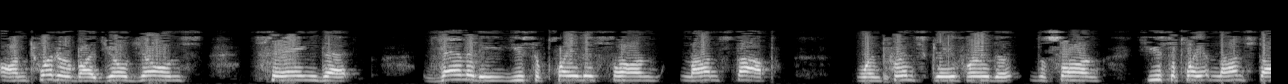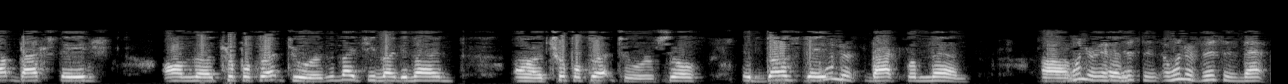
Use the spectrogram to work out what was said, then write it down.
on Twitter by Jill Jones saying that Vanity used to play this song nonstop when Prince gave her the, the song She used to play it nonstop backstage on the Triple Threat Tour, the 1999 uh, Triple Threat Tour. So it does date wonder- back from then. Um, I wonder if and- this is. I wonder if this is that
